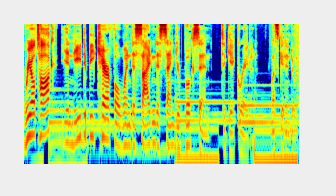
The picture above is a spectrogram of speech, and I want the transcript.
Real talk, you need to be careful when deciding to send your books in to get graded. Let's get into it.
